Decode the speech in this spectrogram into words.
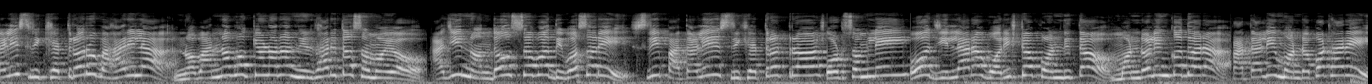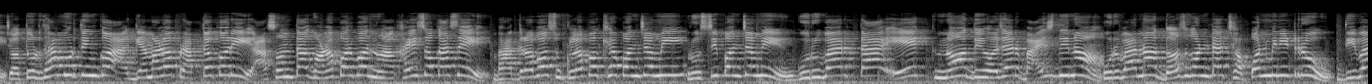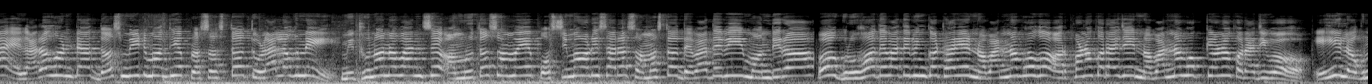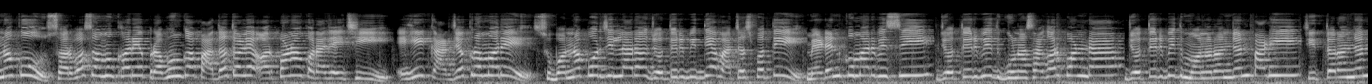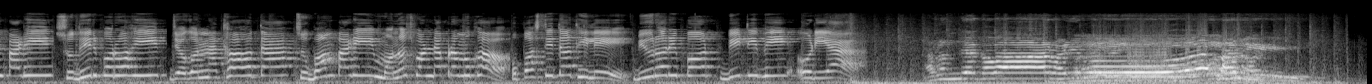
ଶ୍ରୀକ୍ଷେତ୍ରରୁ ବାହାରିଲା ନବାନ୍ନ ଭକ୍ଷଣର ନିର୍ଦ୍ଧାରିତ ସମୟ। ଆଜି ନନ୍ଦ ଉତ୍ସବ ଦିବସରେ ଶ୍ରୀ ପାତାଳି ଶ୍ରୀକ୍ଷେତ୍ର ଟ୍ରଷ୍ଟ କୋଟ ସମଲେଇ ଓ ଜିଲ୍ଲାର ବରିଷ୍ଠ ପଣ୍ଡିତ ମଣ୍ଡଳୀଙ୍କ ଦ୍ୱାରା ପାତାଳି ମଣ୍ଡପଠାରେ ଚତୁର୍ଦ୍ଧାମୂର୍ତ୍ତିଙ୍କ ଆଜ୍ଞାମାଳ ପ୍ରାପ୍ତ କରି ଆସନ୍ତା ଗଣପର୍ବ ନୂଆଖାଇ ସକାଶେ ଭାଦ୍ରବ ଶୁକ୍ଲପକ୍ଷ ପଞ୍ଚମୀ ଋଷି ପଞ୍ଚମୀ ଗୁରୁବାର ତା ଏକ ନଅ ଦୁଇ ହଜାର ବାଇଶ ଦିନ ପୂର୍ବାହ୍ନ ଦଶ ଘଣ୍ଟା ଛପନ ମିନିଟରୁ ଦିବା ଏଗାର ଘଣ୍ଟା ଦଶ ମିନିଟ ମଧ୍ୟ ପ୍ରଶସ୍ତ ତୁଳା ଲଗ୍ନେ। ମିଥୁନ ନବାଂଶେ ଅମୃତ ସମୟେ ପଶ୍ଚିମ ଓଡ଼ିଶାର ସମସ୍ତ ଦେବାଦେବୀ ମନ୍ଦିର ଓ ଗୃହ ଦେବାଦେବୀଙ୍କ ଠାରେ ନବାନ୍ନ ଭୋଗ ଅର୍ପଣ କରାଯାଇ ନବାନ୍ନ ଭକ୍ଷଣ କରାଯିବ। ଏହି ଲଗ୍ନକୁ ସର୍ବ ସମ୍ମୁଖରେ ପ୍ରଭୁଙ୍କ ପାଦ ତଳେ ଅର୍ପଣ କରାଯାଇଛି। ଏହି କାର୍ଯ୍ୟକ୍ରମରେ ସୁବର୍ଣ୍ଣପୁର ଜିଲ୍ଲାର ଜ୍ୟୋତିର୍ବିଦ୍ୟା ବାଚସ୍ପତି ମେଡେନ କୁମାର ବିଶି ଜ୍ୟୋତିର୍ବିଦ ଗୁଣସାଗର ପଣ୍ଡା ଜ୍ୟୋତିର୍ବିଦ জ্যোতির্বিদ মনোরঞ্জন পাঢ়ী চিত্তরঞ্জন পাঢ়ী সুধীর পুরোহিত, জগন্নাথ হতা, শুভম পাঢ়ী মনোজ পণ্ডা প্রমুখ উপস্থিত থিলে ব্যুরো রিপোর্ট, বিটিভি, ওড়িয়া। আনন্দে কবার হরি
